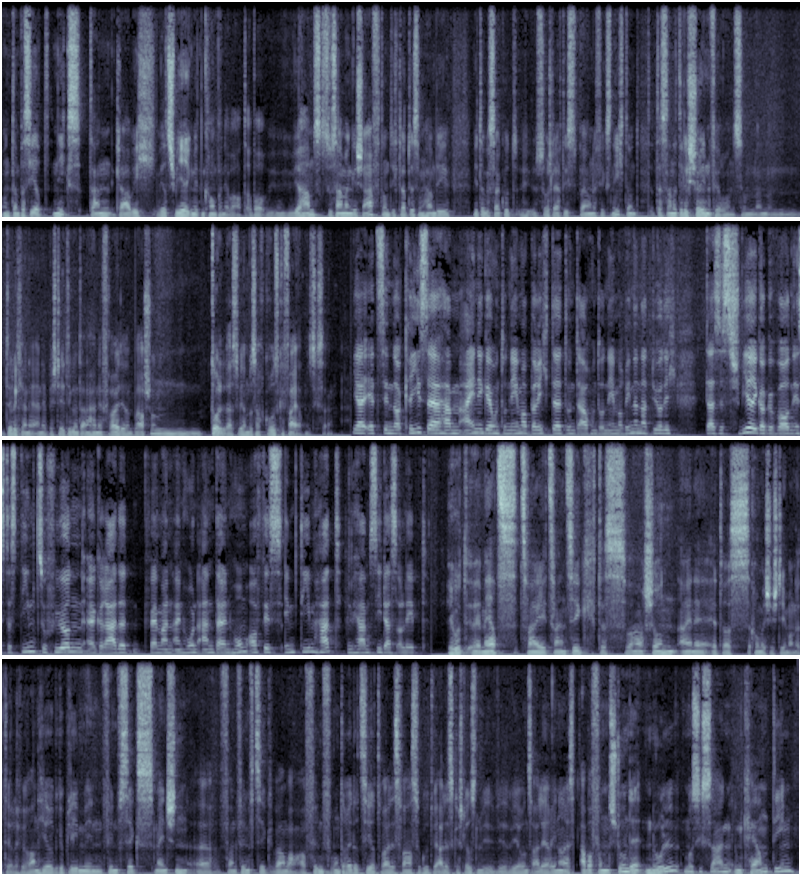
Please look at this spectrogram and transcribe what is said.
und dann passiert nichts, dann glaube ich, wird es schwierig mit dem Company Award. Aber wir haben es zusammen geschafft und ich glaube, deswegen haben die Mitarbeiter gesagt, gut, so schlecht ist es bei Unifix nicht und das war natürlich schön für uns und, und natürlich eine, eine Bestätigung und auch eine Freude und war schon toll. Also wir haben das auch groß gefeiert, muss ich sagen. Ja, jetzt in der Krise haben einige Unternehmer berichtet und auch Unternehmerinnen natürlich, dass es schwieriger geworden ist, das Team zu führen, äh, gerade wenn man einen hohen Anteil Homeoffice im Team hat. Wie haben Sie das erlebt? Ja gut, äh, März 2020, das war schon eine etwas komische Stimmung natürlich. Wir waren hier geblieben in fünf, sechs Menschen. Äh, von 50 waren wir auf fünf runter reduziert, weil es war so gut wie alles geschlossen, wie wir uns alle erinnern. Aber von Stunde null, muss ich sagen, im Kernteam,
